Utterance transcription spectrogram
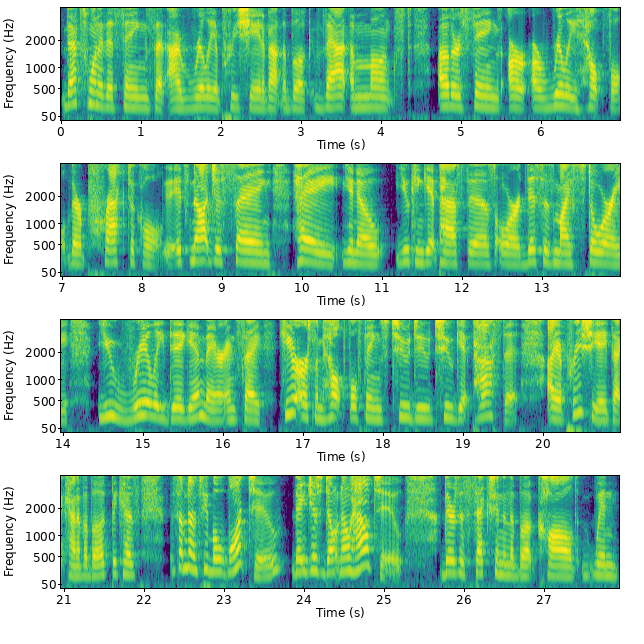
that's one of the things that I really appreciate about the book. That amongst other things are, are really helpful. They're practical. It's not just saying, Hey, you know, you can get past this or this is my story. You really dig in there and say, here are some helpful things to do to get past it. I appreciate that kind of a book because sometimes people want to, they just don't know how to. There's a section in the book called When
